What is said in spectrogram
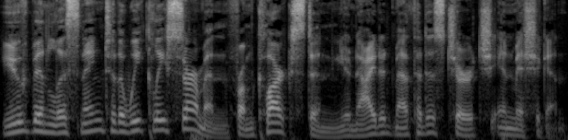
You've been listening to the weekly sermon from Clarkston United Methodist Church in Michigan.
